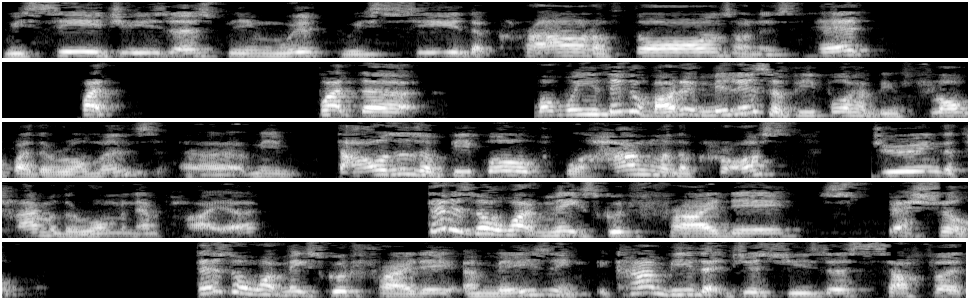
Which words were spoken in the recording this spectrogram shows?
We see Jesus being whipped. We see the crown of thorns on his head. But, but the, but when you think about it, millions of people have been flogged by the Romans. Uh, I mean, thousands of people were hung on the cross during the time of the Roman Empire. That is not what makes Good Friday special. That's not what makes Good Friday amazing. It can't be that just Jesus suffered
